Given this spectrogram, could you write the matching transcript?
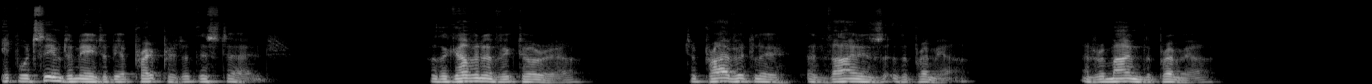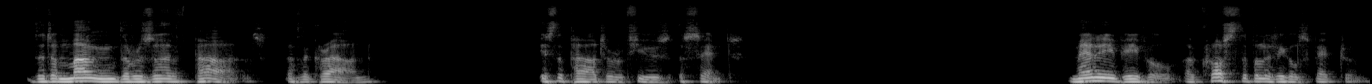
It would seem to me to be appropriate at this stage for the Governor of Victoria to privately advise the Premier and remind the Premier that among the reserved powers of the Crown is the power to refuse assent. Many people across the political spectrum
